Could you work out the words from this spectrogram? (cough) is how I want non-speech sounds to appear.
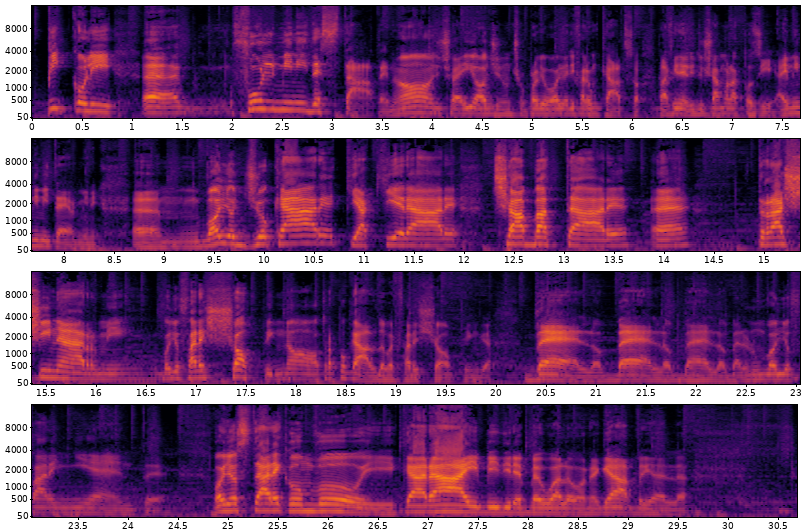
piccoli eh, fulmini d'estate, no? Cioè io oggi non ho proprio voglia di fare un cazzo, alla fine riduciamola così, ai minimi termini. Ehm, voglio giocare, chiacchierare, ciabattare, eh? Trascinarmi. Voglio fare shopping. No, troppo caldo per fare shopping. Bello, bello, bello, bello. Non voglio fare niente. Voglio stare con voi. Caraibi, direbbe Walone. Gabriel.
